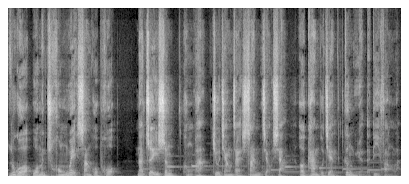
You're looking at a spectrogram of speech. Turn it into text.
如果我们从未上过坡，那这一生恐怕就将在山脚下，而看不见更远的地方了。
